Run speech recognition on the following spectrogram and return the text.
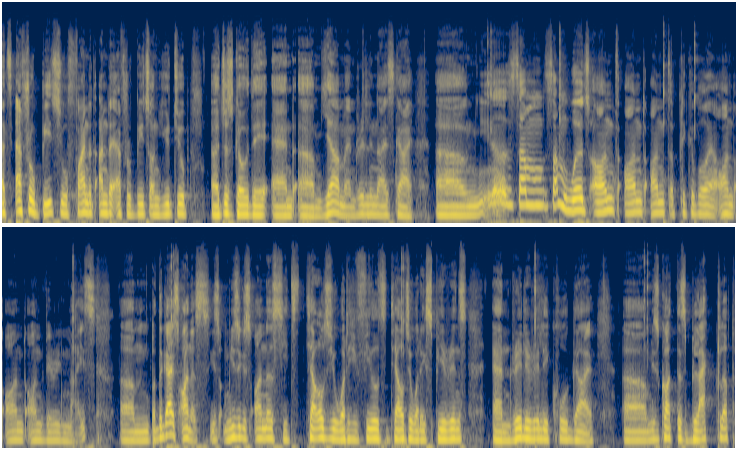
It's Afro Beats. You'll find it under Afro Beats on YouTube. Uh, just go there and um, yeah, man, really nice guy. Um, you know, some some words aren't aren't, aren't applicable and aren't, aren't aren't very nice. Um, but the guy's honest. His music is honest. He tells you what he feels. He tells you what experience. And really, really cool guy. Um, he's got this black clip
